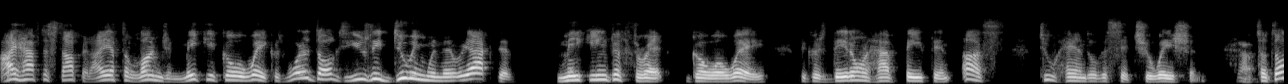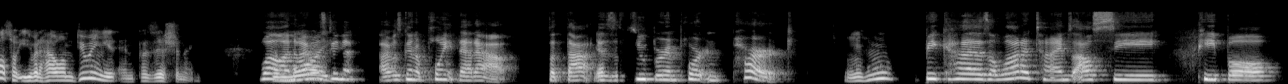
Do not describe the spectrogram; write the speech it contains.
I have to stop it. I have to lunge and make it go away. Because what are dogs usually doing when they're reactive? Making the threat go away because they don't have faith in us to handle the situation. Yeah. So it's also even how I'm doing it and positioning. Well, the and I was I- gonna I was gonna point that out, but that is a super important part hmm because a lot of times I'll see people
